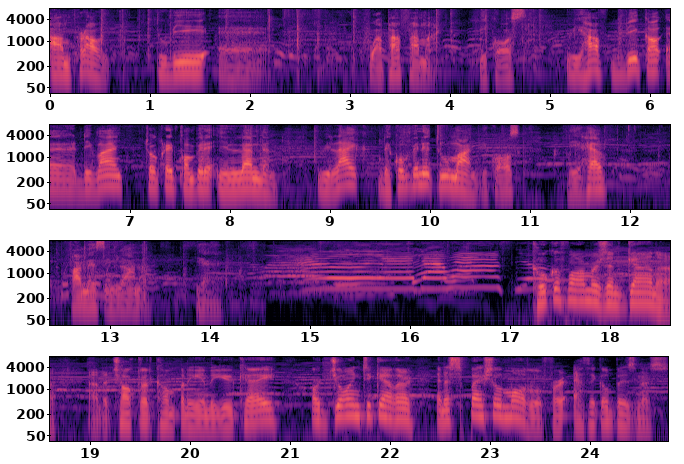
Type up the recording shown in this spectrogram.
I'm proud to be a Kuapa farmer because we have big uh, Divine Chocolate Company in London. We like the company too much because they help farmers in Ghana. Yeah. Cocoa farmers in Ghana and a chocolate company in the UK are joined together in a special model for ethical business.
